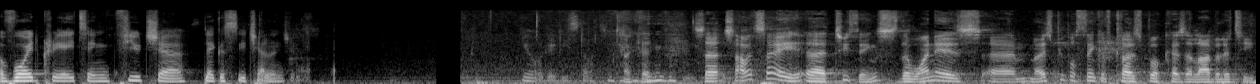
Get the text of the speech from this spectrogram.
avoid creating future legacy challenges? You already started. okay. So, so I would say uh, two things. The one is um, most people think of closed book as a liability.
